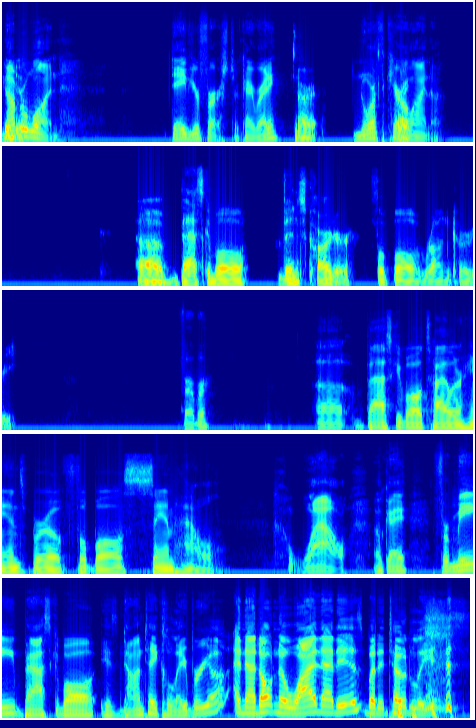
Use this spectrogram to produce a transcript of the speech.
Good number deal. one Dave you're first okay ready All right. North Carolina Uh, basketball, Vince Carter. Football, Ron Curry. Ferber Uh, basketball, Tyler Hansbrough. Football, Sam Howell. Wow. Okay. For me, basketball is Dante Calabria, and I don't know why that is, but it totally is.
